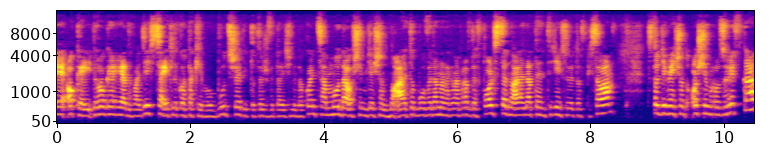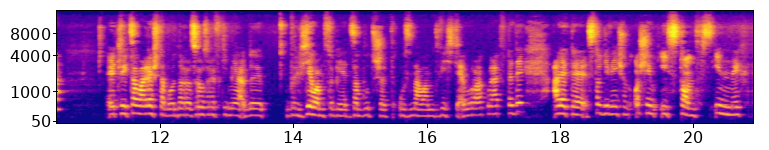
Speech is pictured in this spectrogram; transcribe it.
E, Okej, drogeria 20 i tylko taki był budżet i to też wydaliśmy do końca. Moda 80, no ale to było wydane tak naprawdę w Polsce, no ale na ten tydzień sobie to wpisałam. 198 rozrywka, e, czyli cała reszta, bo na roz- rozrywki mia, y, wzięłam sobie za budżet, uznałam 200 euro akurat wtedy, ale te 198 i stąd z innych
